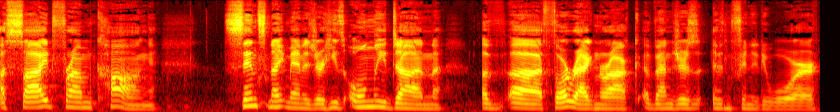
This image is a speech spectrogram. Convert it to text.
aside from Kong, since Night Manager, he's only done uh, Thor Ragnarok, Avengers: Infinity War.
